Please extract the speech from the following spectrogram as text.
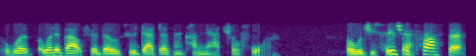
What what about for those who that doesn't come natural for? What would you suggest it's a process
